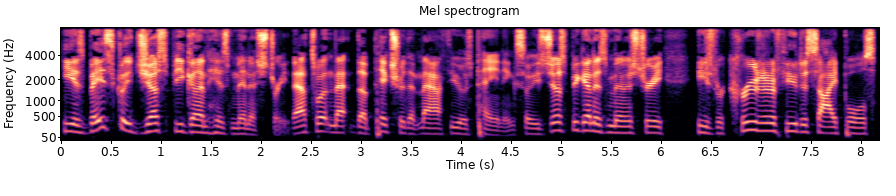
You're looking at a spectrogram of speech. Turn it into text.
He has basically just begun his ministry. That's what Ma- the picture that Matthew is painting. So he's just begun his ministry. He's recruited a few disciples.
